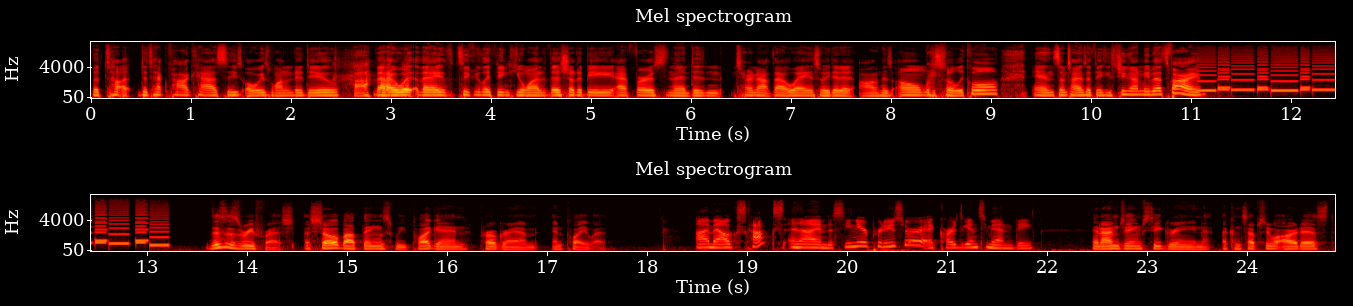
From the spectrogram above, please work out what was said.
the t- the tech podcast that he's always wanted to do. that I would that I secretly think he wanted this show to be at first, and then it didn't turn out that way. So he did it on his own, which is totally cool. And sometimes I think he's cheating on me, but that's fine. This is Refresh, a show about things we plug in, program, and play with. I'm Alex Cox, and I am the senior producer at Cards Against Humanity. And I'm James T. Green, a conceptual artist,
